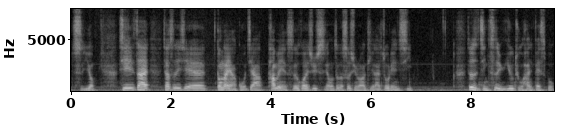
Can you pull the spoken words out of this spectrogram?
使用。其实，在像是一些东南亚国家，他们也是会去使用这个社群软体来做联系，就是仅次于 YouTube 和 Facebook。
